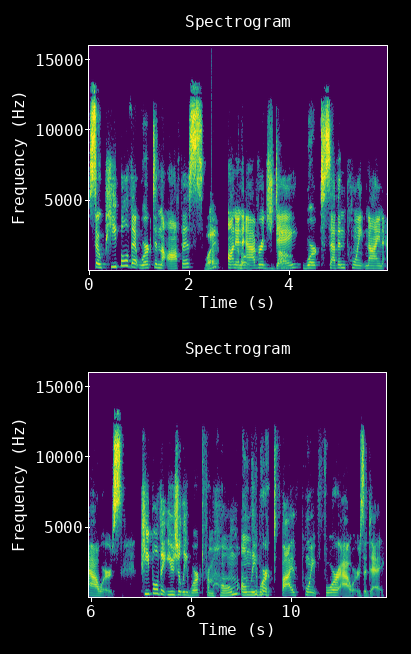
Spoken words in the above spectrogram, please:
So people that worked in the office what on an oh. average oh. day oh. worked 7.9 hours. People that usually worked from home only worked 5.4 hours a day.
